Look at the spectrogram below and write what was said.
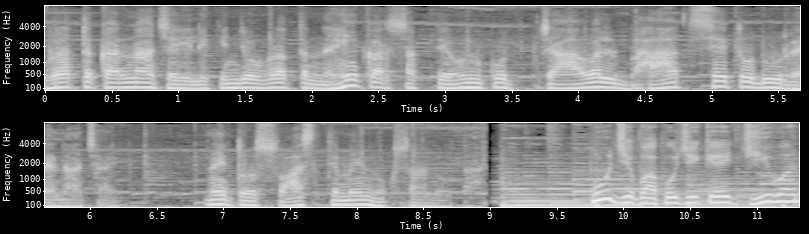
व्रत करना चाहिए, लेकिन जो व्रत नहीं कर सकते, उनको चावल भात से तो दूर रहना चाहिए, नहीं तो स्वास्थ्य में नुकसान होता है। पूज्य बापू जी के जीवन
